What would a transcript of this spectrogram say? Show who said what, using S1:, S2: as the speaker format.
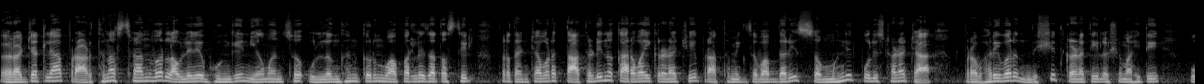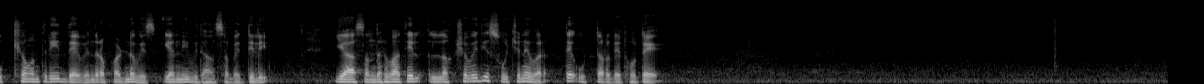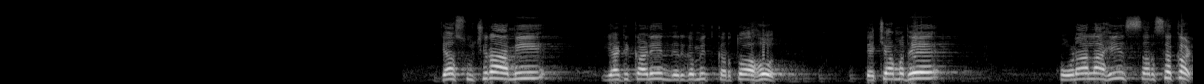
S1: राज्यातल्या प्रार्थनास्थळांवर लावलेले भोंगे नियमांचं उल्लंघन करून वापरले जात असतील तर त्यांच्यावर तातडीनं कारवाई करण्याची प्राथमिक जबाबदारी संबंधित पोलीस ठाण्याच्या प्रभारीवर निश्चित करण्यात येईल अशी माहिती मुख्यमंत्री देवेंद्र फडणवीस यांनी विधानसभेत दिली. या संदर्भातील लक्षवेधी सूचनेवर ते उत्तर देत होते.
S2: ज्या सूचना आम्ही या ठिकाणी निर्गमित करतो आहोत. त्याच्यामध्ये कोणालाही सरसकट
